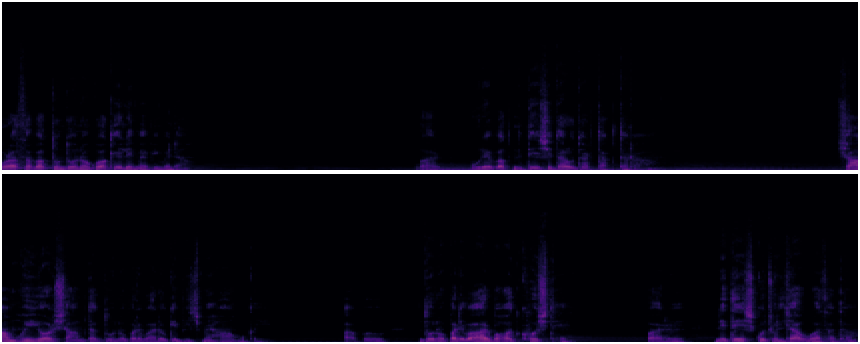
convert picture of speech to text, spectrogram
थोड़ा सा वक्त उन दोनों को अकेले में भी मिला। पर पूरे वक्त नितेश इधर उधर तकता रहा। शाम हुई और शाम तक दोनों परिवारों के बीच में हाँ हो गई। अब दोनों परिवार बहुत खुश थे, पर नितेश कुछ उलझा हुआ सा था।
